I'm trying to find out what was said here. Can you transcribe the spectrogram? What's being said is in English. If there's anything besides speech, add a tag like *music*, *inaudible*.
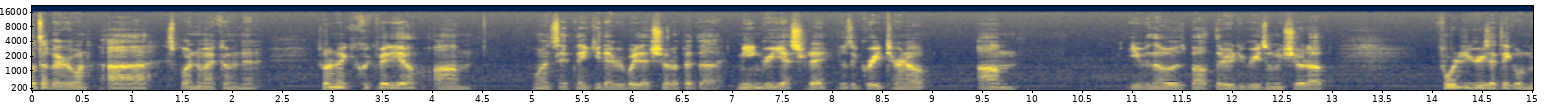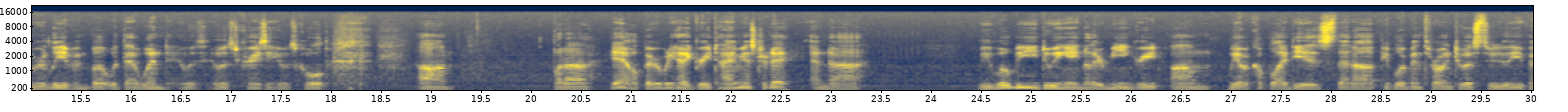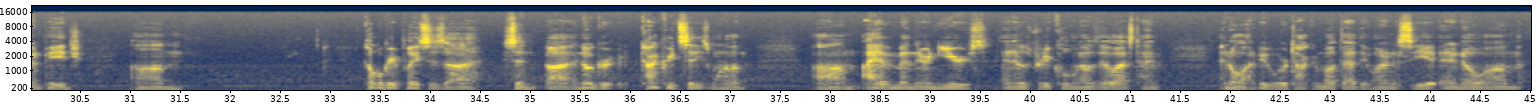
What's up everyone? Uh, Explorer Nomad coming in. Just want to make a quick video. Um, I want to say thank you to everybody that showed up at the meet and greet yesterday. It was a great turnout. Um, even though it was about 30 degrees when we showed up. 40 degrees I think when we were leaving, but with that wind, it was it was crazy. It was cold. *laughs* um, but uh, yeah, I hope everybody had a great time yesterday, and uh, we will be doing another meet and greet. Um, we have a couple ideas that uh, people have been throwing to us through the event page. Um, a couple great places. Uh, uh, no, Concrete City is one of them. Um, I haven't been there in years, and it was pretty cool when I was there last time. I know a lot of people were talking about that. They wanted to see it, and I know um,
